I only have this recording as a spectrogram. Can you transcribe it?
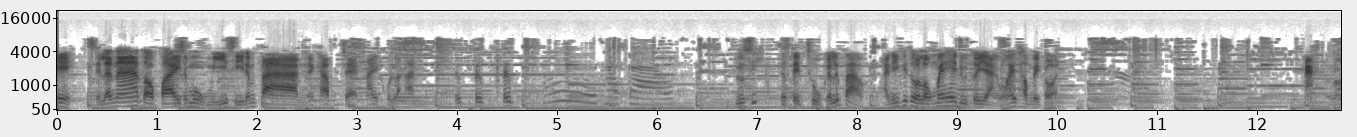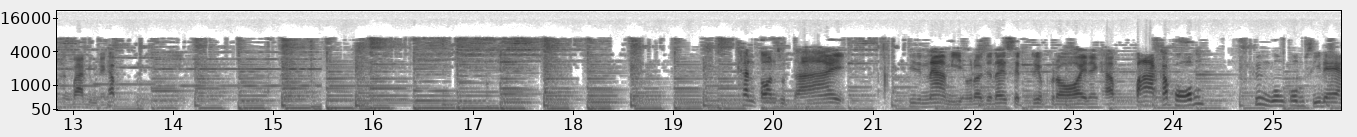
เคเสร็จแล้วนะต่อไปจมูกหมีสีน้ำตาลนะครับ แจกให้คนละอันตึ๊บตึ๊บตึ๊บอู้ทากาวดูสิจะติดถูกกันหรือเปล่า อันนี้พี่ตัวลองไม่ให้ดูตัวอย่างลองให้ทำไปก่อนอะน้องๆทางบ้านดูนะครับขั้นตอนสุดท้ายที่หน้าหมีของเราจะได้เสร็จเรียบร้อยนะครับ ปากครับผมครึ่งวงกลมสีแดง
